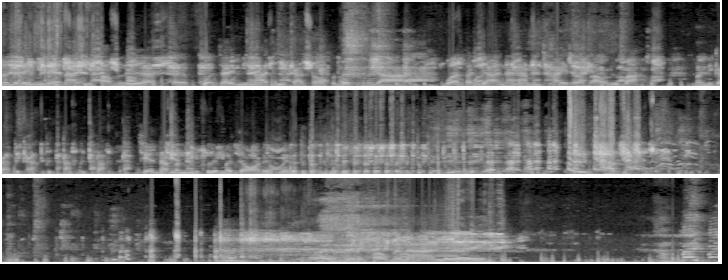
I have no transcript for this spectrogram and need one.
มันไม่ได้มีแค่หน้าที่ปั๊มเลือดแต่หัวใจมีหน้าที่การตอบสนองสัญญาณ ว่าสัญญาณนั้นน่ะมันใช่สำหรับเราหรือเปล่ามันมีการตึกตักตึกตักตึกตัก เช่นถ้ามันมีปืนมาจ่อเนี่ยมันก็ตึกตักตึกตักตึกตักตึกตักตึกตักชัดไม่ได้เข้ามานานเลยไม่ไม่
